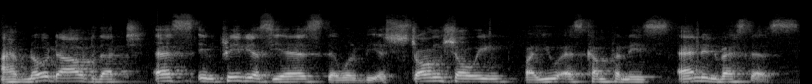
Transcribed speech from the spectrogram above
I have no doubt that, as in previous years, there will be a strong showing by U.S. companies and investors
